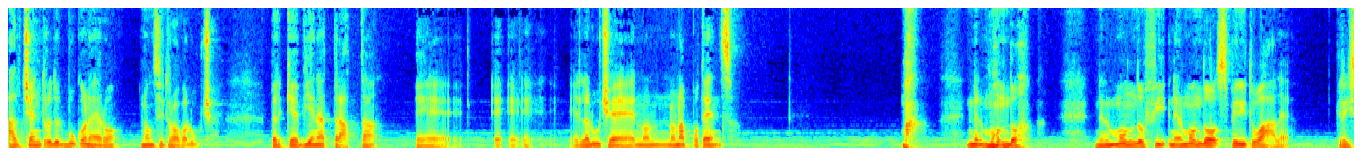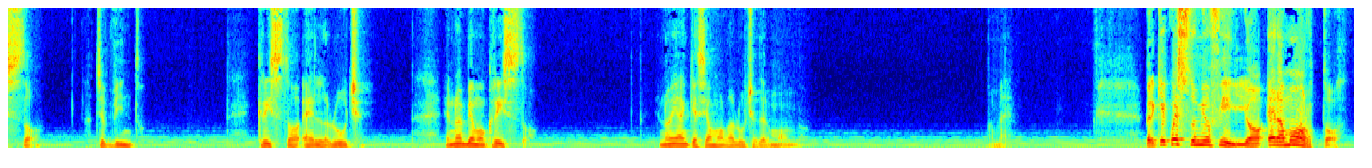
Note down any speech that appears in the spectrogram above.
Al centro del buco nero non si trova luce perché viene attratta e, e, e, e la luce non, non, ha potenza. Ma nel mondo, nel mondo, fi, nel mondo spirituale, Cristo ha già vinto. Cristo è la luce e noi abbiamo Cristo. E noi anche siamo la luce del mondo. Amen. Perché questo mio figlio era morto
